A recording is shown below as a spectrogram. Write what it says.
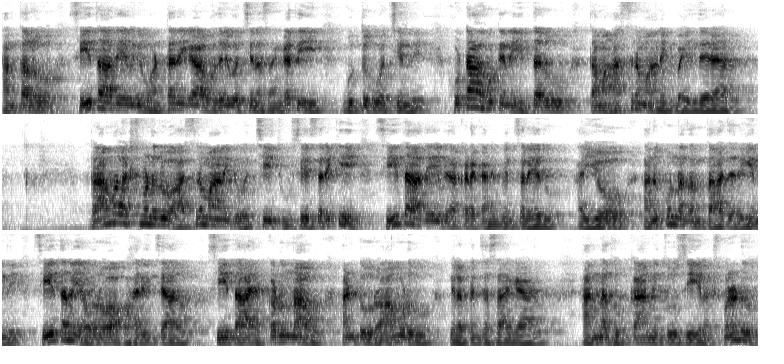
అంతలో సీతాదేవిని ఒంటరిగా వదిలి వచ్చిన సంగతి గుర్తుకు వచ్చింది. హుటాహుటిన ఇద్దరూ తమ ఆశ్రమానికి బయలుదేరారు. రామలక్ష్మణులు ఆశ్రమానికి వచ్చి చూసేసరికి సీతాదేవి అక్కడ కనిపించలేదు. అయ్యో అనుకున్నదంతా జరిగింది. సీతను ఎవరో అపహరించారు. సీత ఎక్కడున్నావు? అంటూ రాముడు విలపించసాగాడు. అన్న దుఃఖాన్ని చూసి లక్ష్మణుడు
